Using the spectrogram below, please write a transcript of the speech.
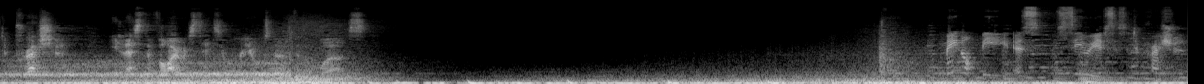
depression unless the virus takes a real turn for the worse. It may not be as serious as a depression.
